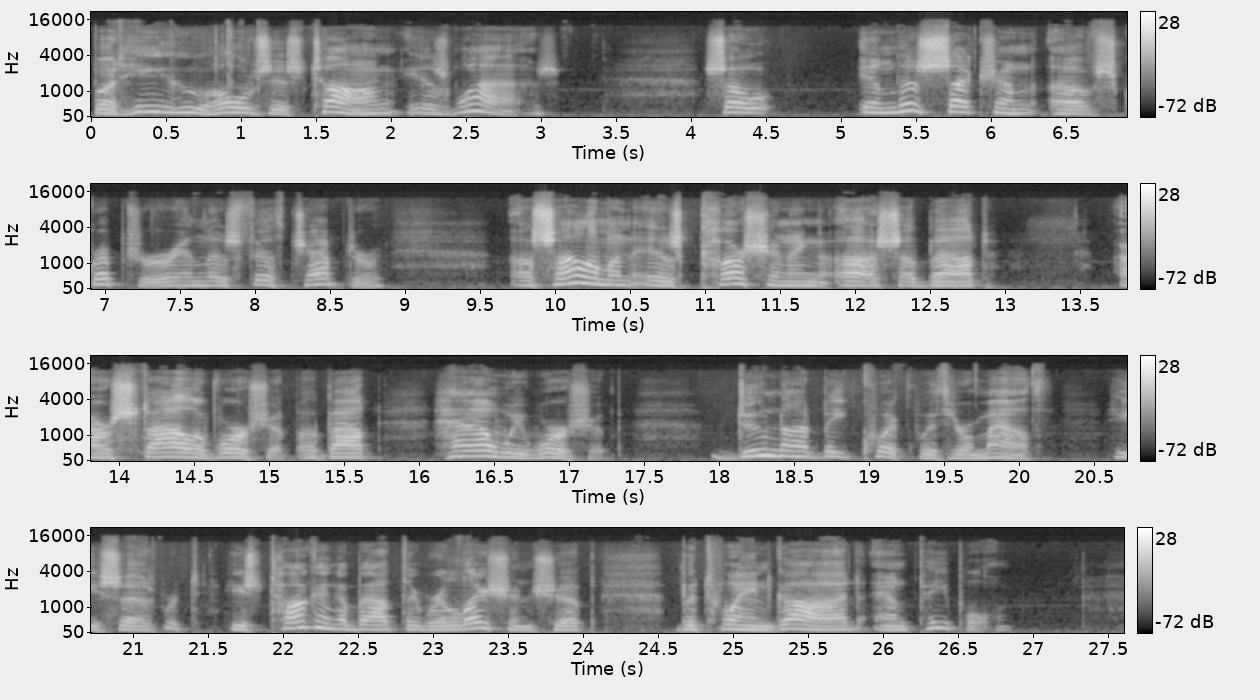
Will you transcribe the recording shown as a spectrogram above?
but he who holds his tongue is wise. So, in this section of Scripture, in this fifth chapter, uh, Solomon is cautioning us about our style of worship, about how we worship. Do not be quick with your mouth, he says. He's talking about the relationship between God and people.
